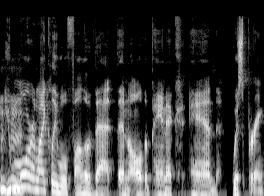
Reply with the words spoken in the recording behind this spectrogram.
you Mhm. more likely will follow that than all the panic and whispering.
